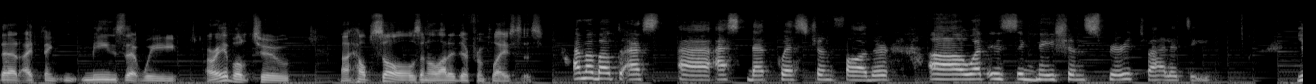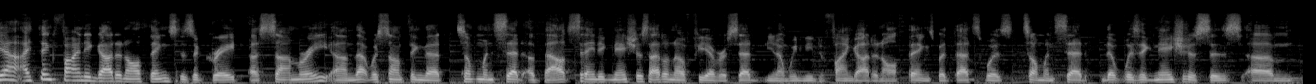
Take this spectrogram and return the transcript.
that I think means that we are able to uh, help souls in a lot of different places. I'm about to ask uh, ask that question, Father. Uh, what is Ignatian spirituality? Yeah, I think finding God in all things is a great uh, summary. Um, that was something that someone said about Saint Ignatius. I don't know if he ever said, you know, we need to find God in all things, but that's was someone said that was Ignatius's um,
